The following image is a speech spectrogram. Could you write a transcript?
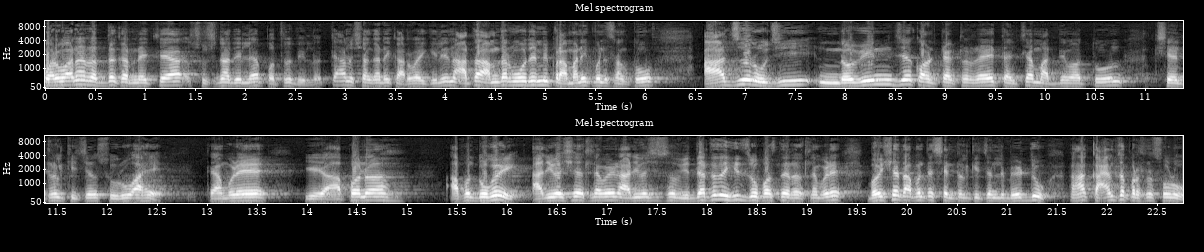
परवाना रद्द करण्याच्या सूचना दिल्या पत्र दिलं. त्या अनुषंगाने कारवाई केली. आणि आता आमदार महोदय मी प्रामाणिकपणे सांगतो आज रोजी नवीन जे कॉन्ट्रॅक्टर आहेत त्यांच्या माध्यमातून सेंट्रल किचन सुरू आहे. त्यामुळे आपण आपण दोघंही आदिवासी असल्यामुळे आदिवासी विद्यार्थ्याचं हित जोपासणार असल्यामुळे भविष्यात आपण त्या सेंट्रल किचनला भेट देऊ हा कायमचा प्रश्न सोडू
